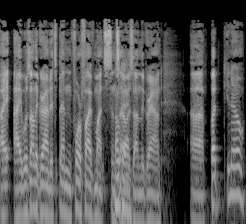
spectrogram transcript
I, I was on the ground. It's been four or five months since okay. I was on the ground. Uh, but, you know,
